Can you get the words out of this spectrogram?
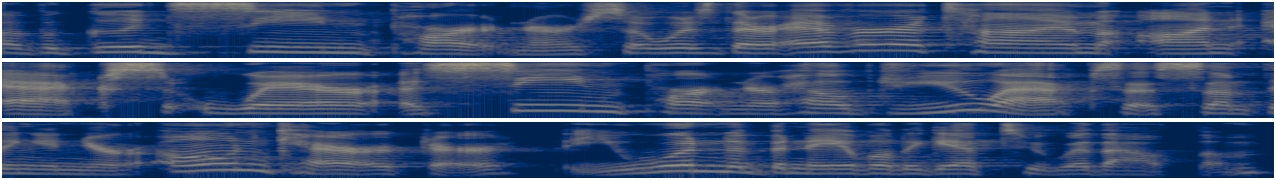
of a good scene partner. So, was there ever a time on X where a scene partner helped you access something in your own character that you wouldn't have been able to get to without them?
